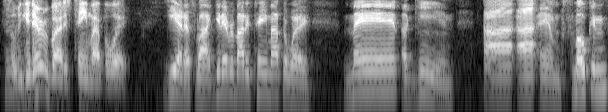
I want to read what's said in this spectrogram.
So we get everybody's team out the way. Yeah, that's right. Get everybody's team out the way. Man, again, I I am smoking,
